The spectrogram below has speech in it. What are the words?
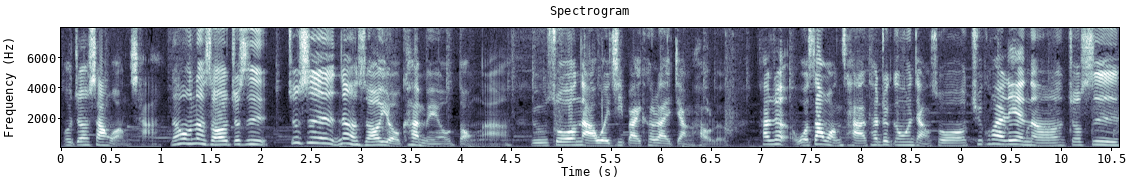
我就上网查，然后我那时候就是就是那个时候有看没有懂啊，比如说拿维基百科来讲好了。他就我上网查，他就跟我讲说，区块链呢，就是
